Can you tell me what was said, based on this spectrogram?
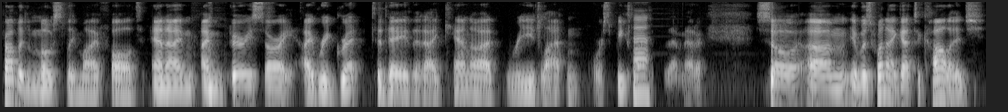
probably mostly my fault. And I'm I'm very sorry. I regret today that I cannot read Latin or speak Latin, for that matter. So um, it was when I got to college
